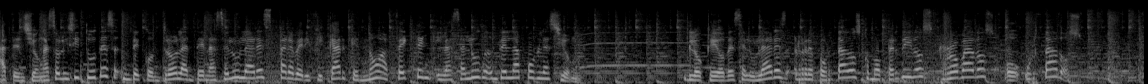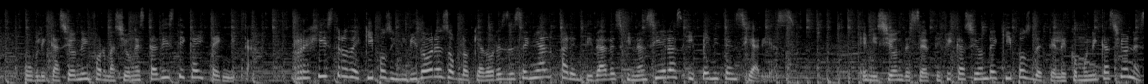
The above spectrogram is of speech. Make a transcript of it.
Atención a solicitudes de control antenas celulares para verificar que no afecten la salud de la población. Bloqueo de celulares reportados como perdidos, robados o hurtados. Publicación de información estadística y técnica. Registro de equipos inhibidores o bloqueadores de señal para entidades financieras y penitenciarias. Emisión de certificación de equipos de telecomunicaciones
